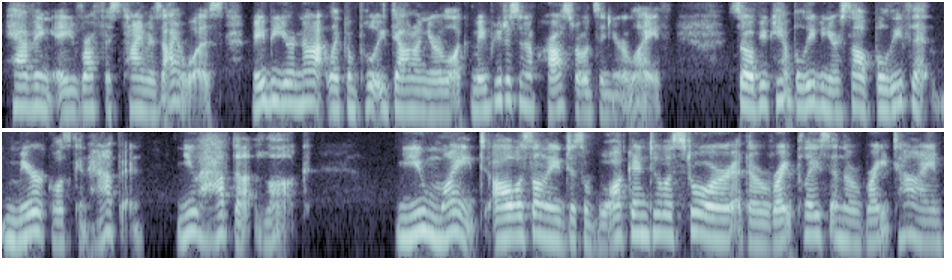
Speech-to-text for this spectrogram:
having a roughest time as I was. Maybe you're not like completely down on your luck. Maybe you're just in a crossroads in your life. So if you can't believe in yourself, believe that miracles can happen. You have that luck. You might all of a sudden just walk into a store at the right place and the right time,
